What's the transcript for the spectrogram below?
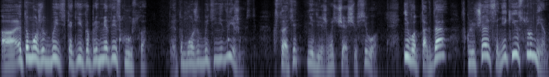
а это может быть какие-то предметы искусства, это может быть и недвижимость. Кстати, недвижимость чаще всего. И вот тогда включается некий инструмент,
